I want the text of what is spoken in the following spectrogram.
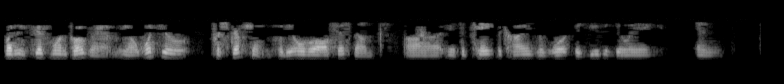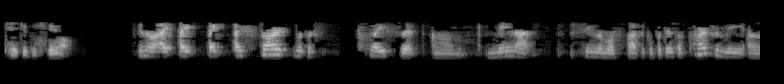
but it's just one program. You know, what's your prescription for the overall system uh, is to take the kinds of work that you've been doing and take it to scale. You know, I I I, I start with a place that um, may not seem the most logical, but there's a part for me of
